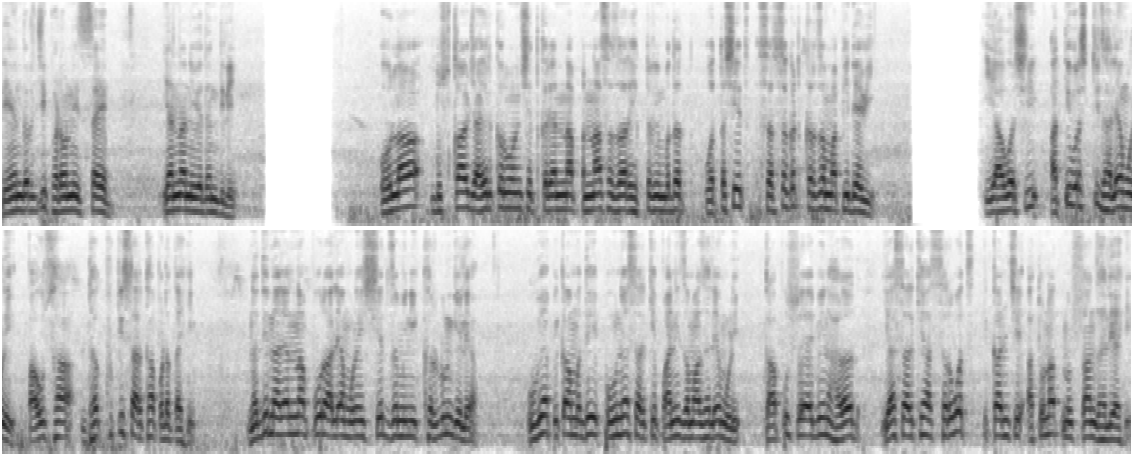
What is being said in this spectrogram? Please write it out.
देवेंद्रजी फडणवीस साहेब यांना निवेदन दिले. ओला दुष्काळ जाहीर करून शेतकऱ्यांना पन्नास हजार हेक्टरी मदत व तसेच सरसकट कर्जमाफी द्यावी. यावर्षी अतिवृष्टी झाल्यामुळे पाऊस हा ढगफुटीसारखा पडत आहे. नदी नाल्यांना पूर आल्यामुळे शेतजमिनी खरडून गेल्या. उभ्या पिकामध्ये पोहण्यासारखे पाणी जमा झाल्यामुळे कापूस सोयाबीन हळद यासारख्या सर्वच पिकांचे अतोनात नुकसान झाले आहे.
